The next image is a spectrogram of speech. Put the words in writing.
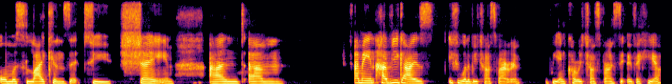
almost likens it to shame and um i mean have you guys if you want to be transparent we encourage transparency over here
